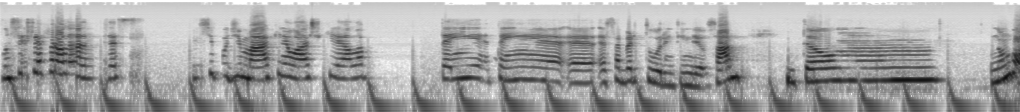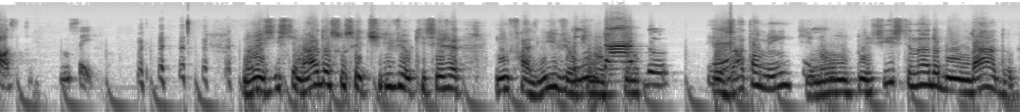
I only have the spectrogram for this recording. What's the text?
Não sei se é fraudada, esse tipo de máquina eu acho que ela tem, tem é, é, essa abertura, entendeu? Sabe? Então, não gosto, não sei. Não existe nada suscetível que seja infalível. Blindado. Que não, que não, né? Exatamente, não, não existe nada blindado.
